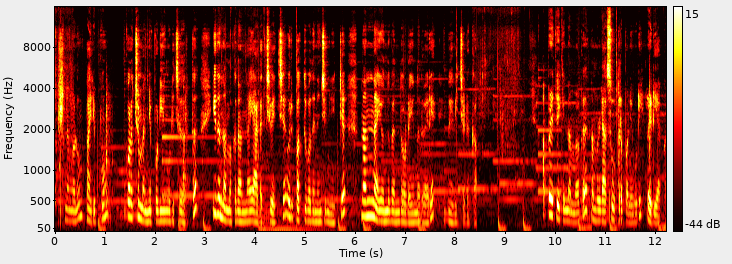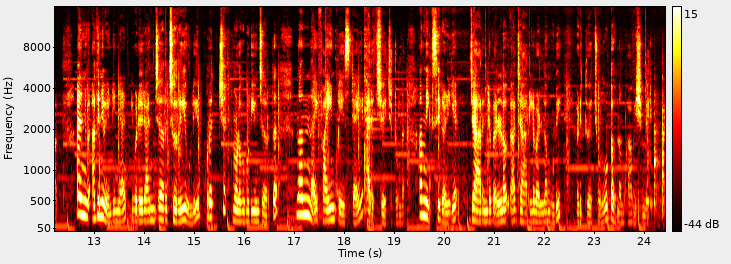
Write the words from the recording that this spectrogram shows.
ഭക്ഷണങ്ങളും പരിപ്പും കുറച്ച് മഞ്ഞപ്പൊടിയും കൂടി ചേർത്ത് ഇത് നമുക്ക് നന്നായി അടച്ചു വെച്ച് ഒരു പത്ത് പതിനഞ്ച് മിനിറ്റ് നന്നായി ഒന്ന് വെന്തുടയുന്നത് വരെ വേവിച്ചെടുക്കാം. അപ്പോഴത്തേക്കും നമുക്ക് നമ്മളുടെ ആ സൂത്രപ്പണി കൂടി റെഡിയാക്കാം. അതിന് അതിനുവേണ്ടി ഞാൻ ഇവിടെ ഒരു അഞ്ചാറ് ചെറിയ ഉള്ളിയും കുറച്ച് മുളക് പൊടിയും ചേർത്ത് നന്നായി ഫൈൻ പേസ്റ്റായി അരച്ച് വെച്ചിട്ടുണ്ട്. ആ മിക്സി കഴുകിയ ജാറിന്റെ വെള്ളം ആ ജാറിലെ വെള്ളം കൂടി എടുത്തു വെച്ചോളൂ കേട്ടോ നമുക്ക് ആവശ്യം വരും.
